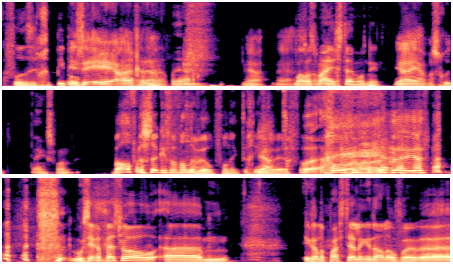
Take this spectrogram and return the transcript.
Voelde zich in gepiepeld. zijn eer aangedaan. Ja, Ja, ja, maar was mijn eigen stem of niet? Ja, ja, was goed. Thanks man. Behalve dat stukje van Van der Wulp, vond ik. Toen ging Ja. weer even- ik moet zeggen, best wel. ehm, ik had een paar stellingen dan over eh,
